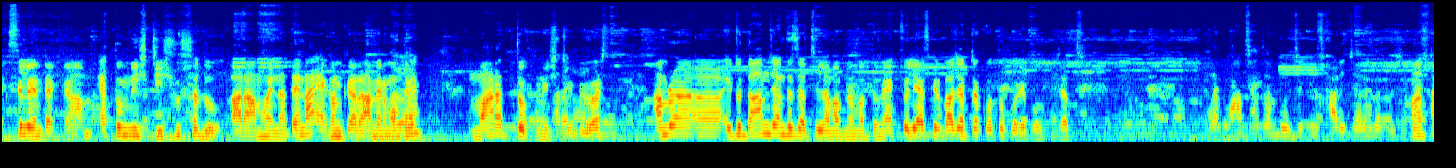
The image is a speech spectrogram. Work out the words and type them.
এক্সিলেন্ট একটা আম। এত মিষ্টি, সুস্বাদু। আর আম হয় না, তাই না? এখনকার আমের মধ্যে মারাত্মক মিষ্টি ভিউয়ার্স আমরা একটু দাম জানতে চাচ্ছিলাম আপনার মাধ্যমে। অ্যাকচুয়ালি আজকের বাজারটা কত করে বলতে যাচ্ছে পাঁচ হাজার বলছে সাড়ে চার হাজার বলছে। মাত্র?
